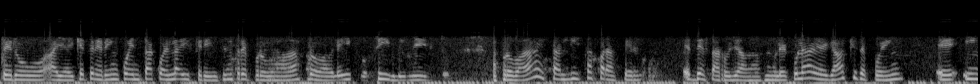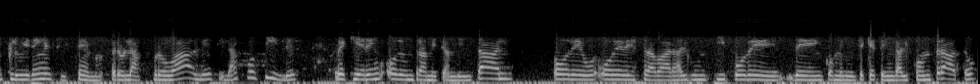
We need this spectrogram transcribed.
Pero ahí hay que tener en cuenta cuál es la diferencia entre probadas, probables y posibles en esto. Las probadas están listas para ser eh, desarrolladas, moléculas de gas que se pueden eh, incluir en el sistema, pero las probables y las posibles requieren o de un trámite ambiental, o de, o de destrabar algún tipo de, inconveniente que tenga el contrato.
